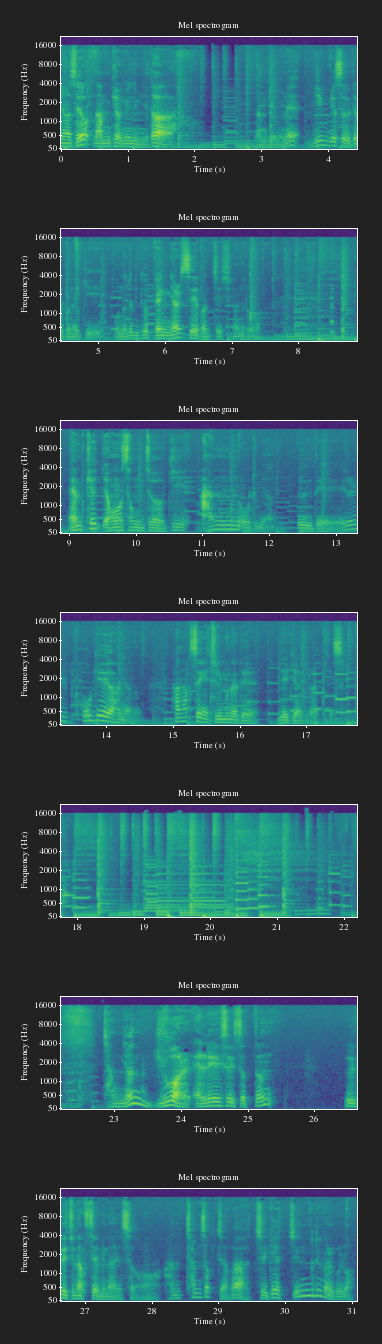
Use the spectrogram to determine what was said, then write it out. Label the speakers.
Speaker 1: 안녕하세요. 남경윤입니다. 남경윤의 미국에서 의대 보내기. 오늘은 그 113번째 시간으로 MCAT 영어 성적이 안 오르면 의대를 포기해야 하냐는 한 학생의 질문에 대해 얘기하기로 해보겠습니다. 작년 6월 LA에서 있었던 의대 진학 세미나에서 한 참석자가 제게 찡그린 얼굴로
